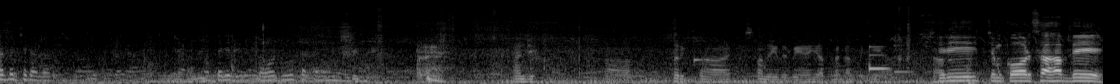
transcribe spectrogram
ਫਿਰ ਪਿੱਛੇ ਕਰ ਲਾ ਮੈਂ ਤੇਰੀ ਬਹੁਤ ਦੂਰ ਤੱਕ ਨਹੀਂ ਹਾਂਜੀ ਅਹ ਸਰ ਅਹ ਕਿਸ ਤਰ੍ਹਾਂ ਦੇਖਦੇ ਪਏ ਆ ਯਾਤਰਾ ਕਰਨ ਲੱਗੇ ਆ ਸ੍ਰੀ ਚਮਕੌਰ ਸਾਹਿਬ ਦੇ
